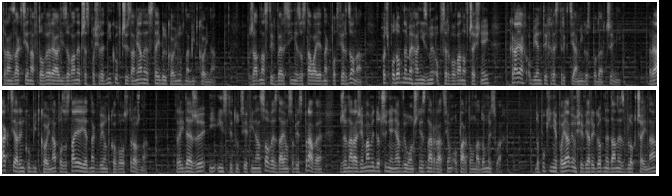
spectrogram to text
transakcje naftowe realizowane przez pośredników czy zamianę stablecoinów na bitcoina. Żadna z tych wersji nie została jednak potwierdzona, choć podobne mechanizmy obserwowano wcześniej w krajach objętych restrykcjami gospodarczymi. Reakcja rynku bitcoina pozostaje jednak wyjątkowo ostrożna. Traderzy i instytucje finansowe zdają sobie sprawę, że na razie mamy do czynienia wyłącznie z narracją opartą na domysłach. Dopóki nie pojawią się wiarygodne dane z blockchaina,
